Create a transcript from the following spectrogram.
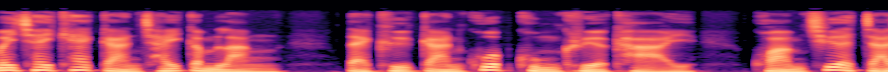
ไม่ใช่แค่การใช้กำลัง แต่คือการควบคุมเครือข่าย ความเชื่อใจ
